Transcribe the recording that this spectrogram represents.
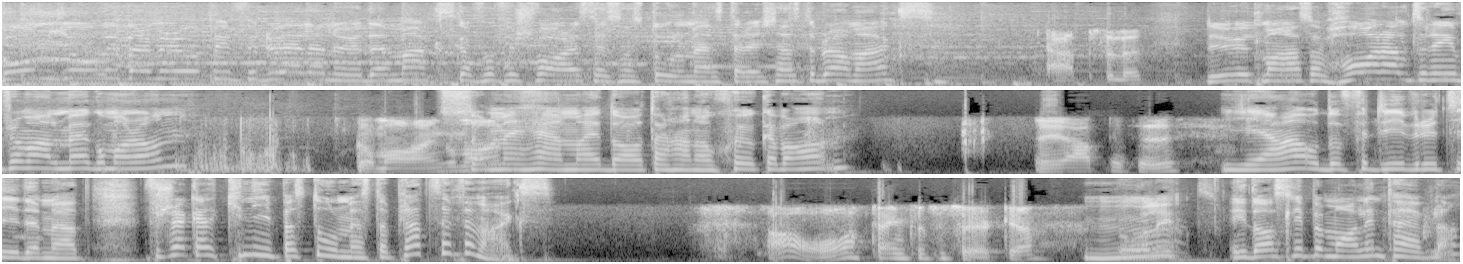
Bon Jovi värmer upp inför duellen nu där Max ska få försvara sig som stormästare. Känns det bra Max? Absolut. Du utmanas av Harald som ringer från Malmö. God morgon. God morgon, god Som är morgon. hemma idag och tar hand om sjuka barn. Ja, precis. Ja, och då fördriver du tiden med att försöka knipa stormästarplatsen för Max. Ja, tänkte försöka. Dåligt. Idag slipper Malin tävla.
